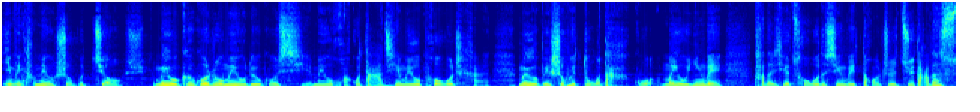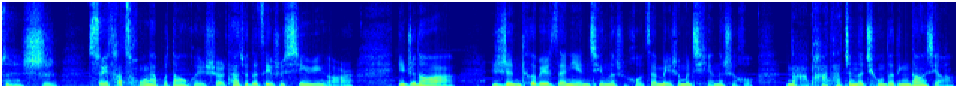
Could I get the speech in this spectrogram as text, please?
因为他没有受过教训，没有割过肉，没有流过血，没有花过大钱，没有破过产，没有被社会毒打过，没有因为他的一些错误的行为导致巨大的损失，所以他从来不当回事儿。他觉得自己是幸运儿，你知道。道啊，人特别是在年轻的时候，在没什么钱的时候，哪怕他真的穷得叮当响，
